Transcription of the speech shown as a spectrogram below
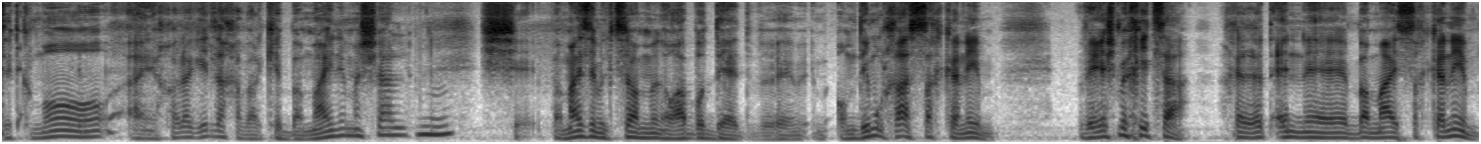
זה כמו, אני יכול להגיד לך, אבל כבמאי למשל, שבמאי זה מקצוע נורא בודד, ועומדים מולך השחקנים, ויש מחיצה, אחרת אין אה, במאי שחקנים.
